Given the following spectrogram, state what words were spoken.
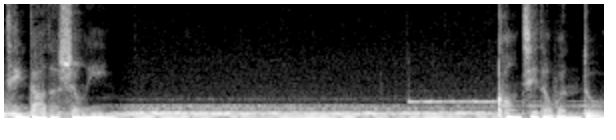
听到的声音，空气的温度。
